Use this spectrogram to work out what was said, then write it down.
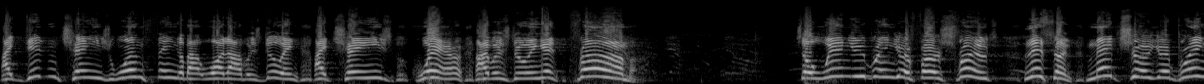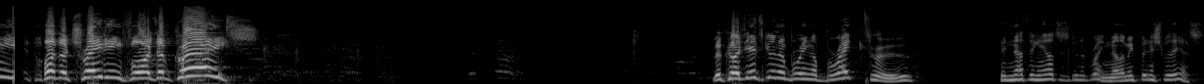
I didn't change one thing about what I was doing. I changed where I was doing it from. So when you bring your first fruits, listen. Make sure you're bringing on the trading floors of grace. Because it's going to bring a breakthrough that nothing else is going to bring. Now, let me finish with this.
